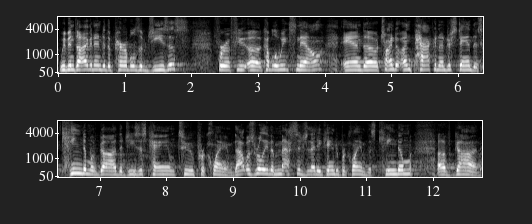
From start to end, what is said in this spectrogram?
We've been diving into the parables of Jesus for a few, uh, couple of weeks now and uh, trying to unpack and understand this kingdom of God that Jesus came to proclaim. That was really the message that he came to proclaim this kingdom of God.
